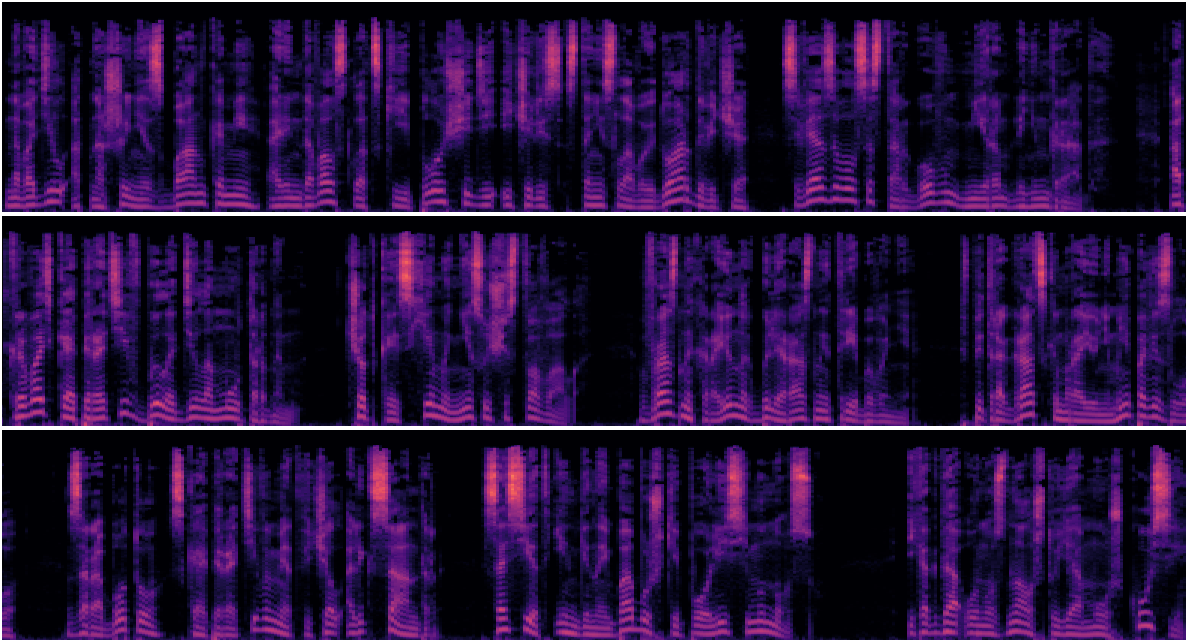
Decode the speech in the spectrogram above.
наводил отношения с банками, арендовал складские площади и через Станислава Эдуардовича связывался с торговым миром Ленинграда. Открывать кооператив было делом муторным, четкой схемы не существовало. В разных районах были разные требования. В Петроградском районе мне повезло – за работу с кооперативами отвечал Александр, сосед Ингиной бабушки по лисьему носу. И когда он узнал, что я муж Куси,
